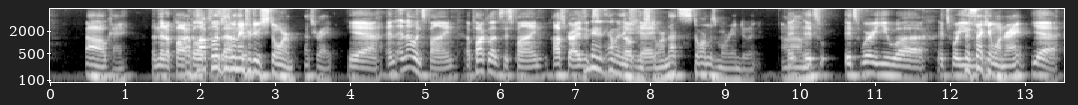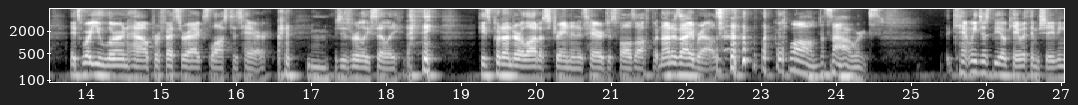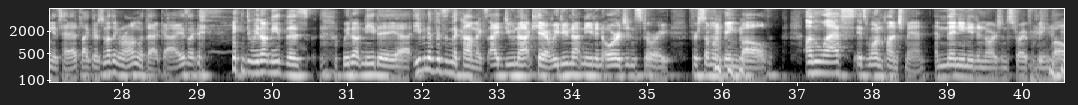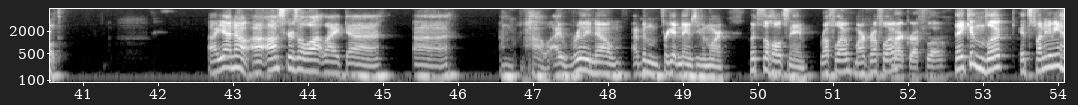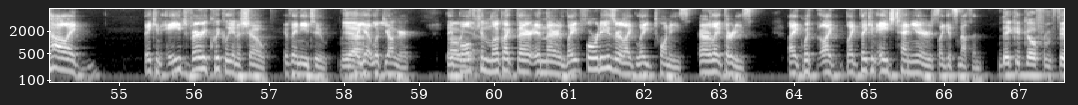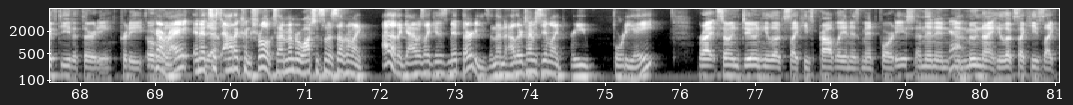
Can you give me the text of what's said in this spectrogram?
Oh, okay. And then Apocalypse. Apocalypse, is, when they after. introduced Storm. That's right. Yeah, and, and that one's fine. Apocalypse is fine. Oscar They Isaac's didn't tell me they introduced okay. Storm. That's Storm's more into it. It- Um, it's it's where you uh it's where you the second one, right? yeah it's where you learn how Professor X lost his hair, Mm. which is really silly. He's put under a lot of strain and his hair just falls off, but not his eyebrows. Like, Well, that's not how it works. Can't we just be okay with him shaving his head? Like, there's nothing wrong with that, guys. Like, we don't need this. We don't need a. Uh, even if it's in the comics, I do not care. We do not need an origin story for someone being bald, unless it's One Punch Man, and then you need an origin story for being bald. Uh, yeah, no. Uh, Oscar's a lot like. Uh, uh, um, wow, I really know. I've been forgetting names even more. What's the Hulk's name? Ruffalo, Mark Ruffalo. Mark Ruffalo. They can look. It's funny to me how like they can age very quickly in a show if they need to. Yeah. but yet look younger. They Oh, both yeah. can look like they're in their late 40s or like late 20s or late 30s. Like with like like they can age ten years like it's nothing. They could go from 50 to 30 pretty Yeah, right. And it's Yeah. just out of control because I remember watching some of the stuff and I'm like, I thought the guy was like in his mid thirties, and then other times I see him like, are you forty eight? Right. So in Dune, he looks like he's probably in his mid 40s. And then in, in Moon Knight, he looks like he's like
